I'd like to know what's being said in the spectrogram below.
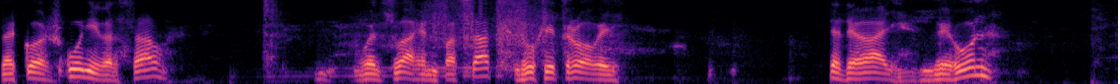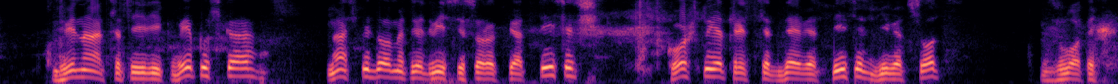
Також універсал. Volkswagen Passat, двохлітровий TDI двигун. 12 рік випуска. На спідометрі 245 тисяч. Коштує 39 тисяч 900 злотих.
